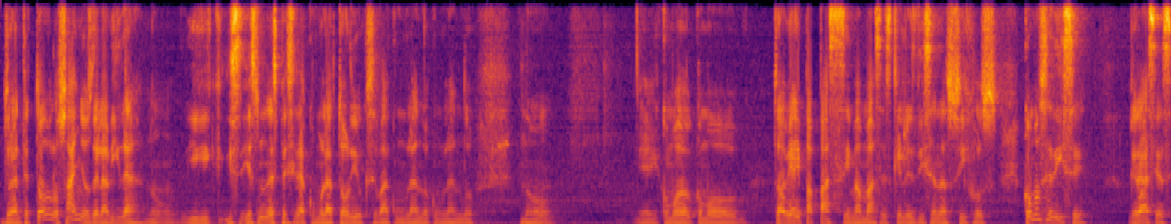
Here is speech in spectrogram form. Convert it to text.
durante todos los años de la vida, ¿no? Y, es una especie de acumulatorio que se va acumulando, acumulando, ¿no? Eh, como, como todavía hay papás y mamás que les dicen a sus hijos, ¿cómo se dice? Gracias.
